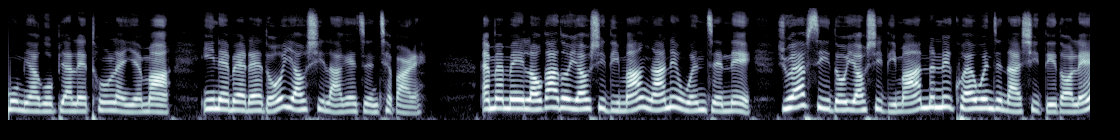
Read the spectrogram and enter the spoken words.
မှုများကိုပြန်လည်ထွန်းလှန်ရင်းမှဤနယ်ပယ်ထဲသို့ရောက်ရှိလာခဲ့ခြင်းဖြစ်ပါတယ်။ MMA လောကသို့ရောက်ရှိသည်မှာ9နှစ်ဝန်းကျင်နှင့် UFC သို့ရောက်ရှိသည်မှာ2နှစ်ခွဲဝန်းကျင်သာရှိသေးတော့လေ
